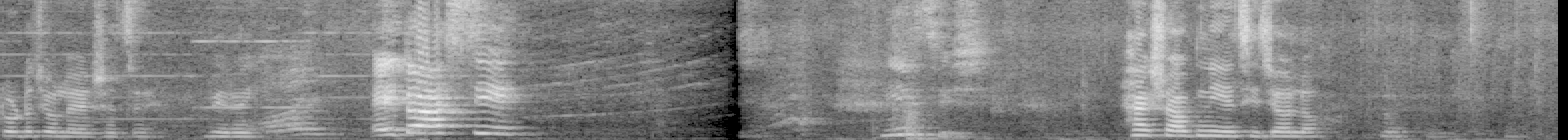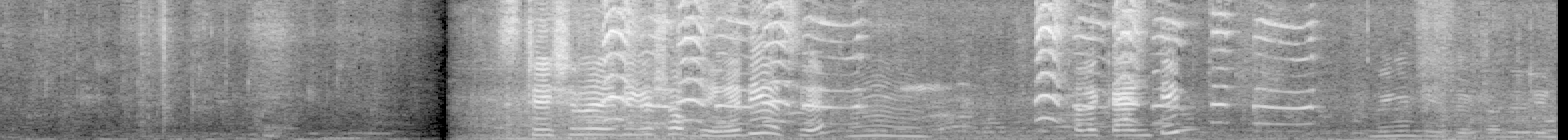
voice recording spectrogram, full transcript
টোটো চলে এসেছে বেরোই। এই তো আসছি। নিয়েছিস? হ্যাঁ সব নিয়েছি চলো। স্টেশনের এদিকে সব ভেঙে দিয়েছে? তাহলে ক্যান্টিন? ভেঙে দিয়েছে ক্যান্টিন।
